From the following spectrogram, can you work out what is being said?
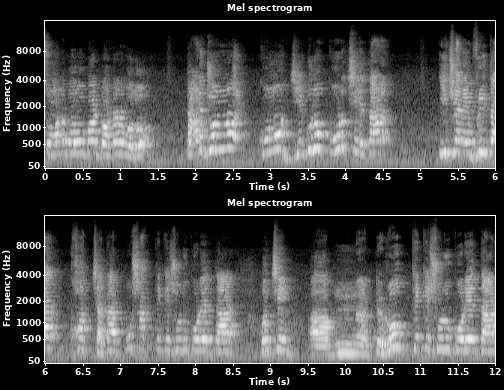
সন বলো বা ডটার বলো, তার জন্য কোনো যেগুলো করছে তার ইচ অ্যান্ড এভরি তার খরচা, তার পোশাক থেকে শুরু করে তার হচ্ছে রোগ থেকে শুরু করে তার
